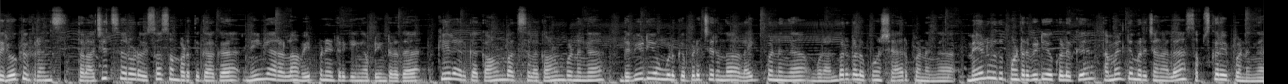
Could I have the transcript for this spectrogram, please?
சரி ஓகே ஃப்ரெண்ட்ஸ் தல அஜித் சாரோட விசுவாசம் படத்துக்காக நீங்க யாரெல்லாம் வெயிட் பண்ணிட்டு இருக்கீங்க அப்படின்றத கீழே இருக்க கமெண்ட் பாக்ஸ்ல கமெண்ட் பண்ணுங்க. இந்த வீடியோ உங்களுக்கு பிடிச்சிருந்தா லைக் பண்ணுங்க. உங்க நண்பர்களுக்கும் ஷேர் பண்ணுங்க. மேலும் இது போன்ற வீடியோக்களுக்கு தமிழ் திமிர் சேனலை சப்ஸ்கிரைப் பண்ணுங்க.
